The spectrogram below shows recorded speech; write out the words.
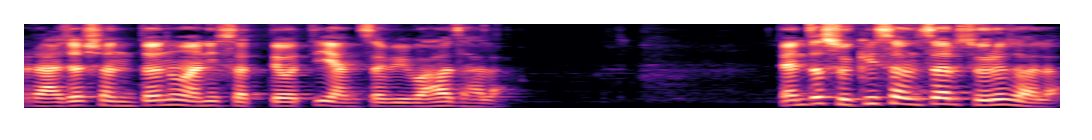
राजा शंतनू आणि सत्यवती यांचा विवाह झाला. त्यांचा सुखी संसार सुरू झाला.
